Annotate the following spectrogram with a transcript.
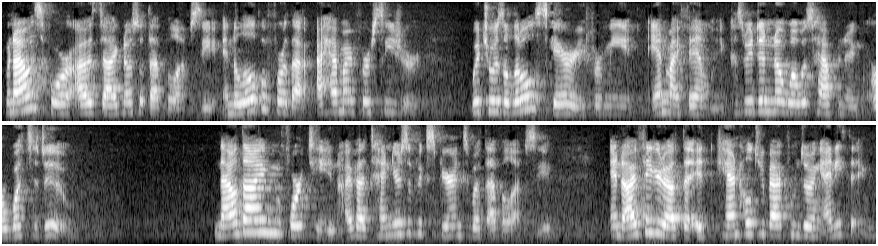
When I was four, I was diagnosed with epilepsy, and a little before that, I had my first seizure, which was a little scary for me and my family because we didn't know what was happening or what to do. Now that I'm 14, I've had 10 years of experience with epilepsy, and I figured out that it can't hold you back from doing anything.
